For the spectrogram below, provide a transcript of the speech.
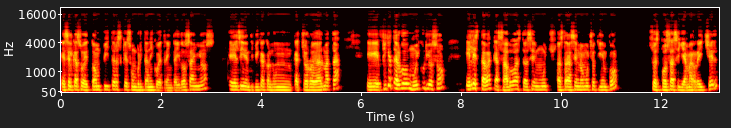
es el caso de Tom Peters, que es un británico de 32 años. Él se identifica con un cachorro de dálmata eh, fíjate algo muy curioso, él estaba casado hasta hace, mucho, hasta hace no mucho tiempo, su esposa se llama Rachel,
